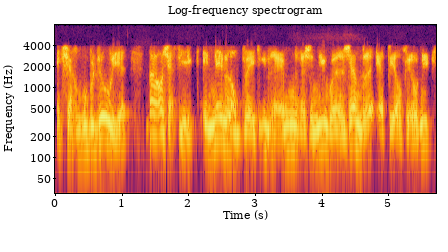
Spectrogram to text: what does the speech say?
Ik zeg, hoe bedoel je? Nou, zegt hij, in Nederland weet iedereen, er is een nieuwe zender, RTL Veronique.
